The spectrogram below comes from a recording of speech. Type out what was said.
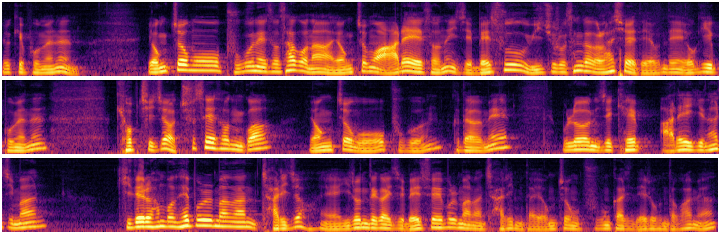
이렇게 보면은 0.5 부근에서 사거나 0.5 아래에서는 이제 매수 위주로 생각을 하셔야 돼요. 근데 여기 보면은 겹치죠. 추세선과 0.5 부근. 그 다음에 물론 이제 갭 아래이긴 하지만 기대를 한번 해볼 만한 자리죠. 예, 이런 데가 이제 매수해 볼 만한 자리입니다. 0.5 부분까지 내려온다고 하면.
